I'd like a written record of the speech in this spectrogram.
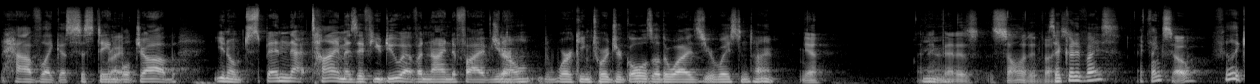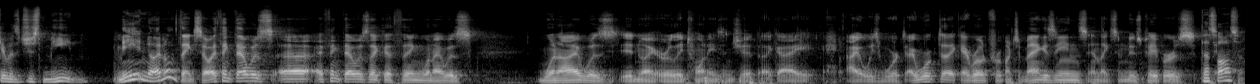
have like a sustainable Right. job. You know, spend that time as if you do have a nine to five. You Sure. know, working towards your goals. Otherwise, you're wasting time. yeah i think that is solid advice Is that good advice? i think so I feel like it was just mean. Me? No, I don't think so. I think that was uh, I think that was like a thing when I was when I was in my early twenties and shit. Like I I always worked. I worked like I wrote for a bunch of magazines and like some newspapers. That's awesome.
